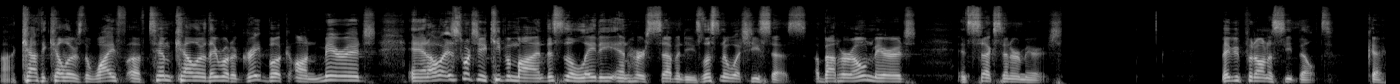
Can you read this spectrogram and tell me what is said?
Uh, Kathy Keller is the wife of Tim Keller. They wrote a great book on marriage. And I just want you to keep in mind this is a lady in her 70s. Listen to what she says about her own marriage and sex in her marriage. Maybe put on a seatbelt. Okay.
